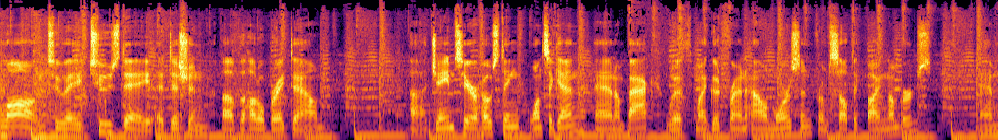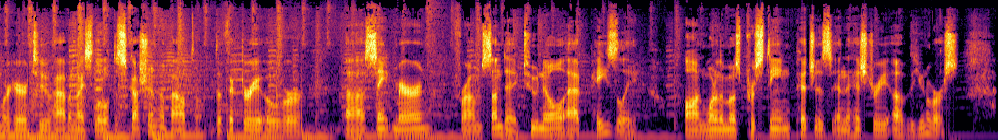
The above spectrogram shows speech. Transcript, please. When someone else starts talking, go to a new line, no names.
Along to a Tuesday edition of the Huddle Breakdown. Uh, James here hosting once again, and I'm back with my good friend Alan Morrison from Celtic by Numbers. And we're here to have a nice little discussion about the victory over uh, St. Mirren from Sunday, 2 0 at Paisley on one of the most pristine pitches in the history of the universe.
